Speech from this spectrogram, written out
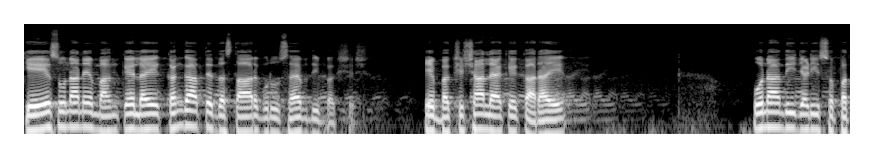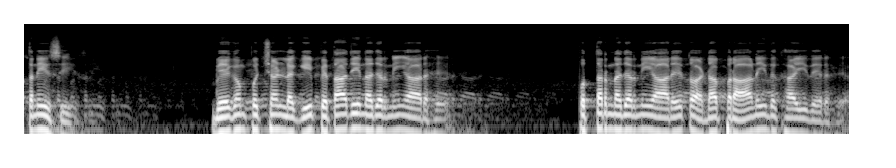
ਕੇਸ ਉਹਨਾਂ ਨੇ ਮੰਗ ਕੇ ਲਏ ਕੰਗਾ ਤੇ ਦਸਤਾਰ ਗੁਰੂ ਸਾਹਿਬ ਦੀ ਬਖਸ਼ਿਸ਼। ਇਹ ਬਖਸ਼ਿਸ਼ਾਂ ਲੈ ਕੇ ਘਰ ਆਏ। ਉਹਨਾਂ ਦੀ ਜਿਹੜੀ ਸੁਪਤਨੀ ਸੀ, ਬੇਗਮ ਪੁੱਛਣ ਲੱਗੀ, ਪਿਤਾ ਜੀ, ਨਜ਼ਰ ਨਹੀਂ ਆ ਰਹੇ। ਪੁੱਤਰ ਨਜ਼ਰ ਨਹੀਂ ਆ ਰਹੇ, ਤੁਹਾਡਾ ਭਰਾ ਨਹੀਂ ਦਿਖਾਈ ਦੇ ਰਿਹਾ।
